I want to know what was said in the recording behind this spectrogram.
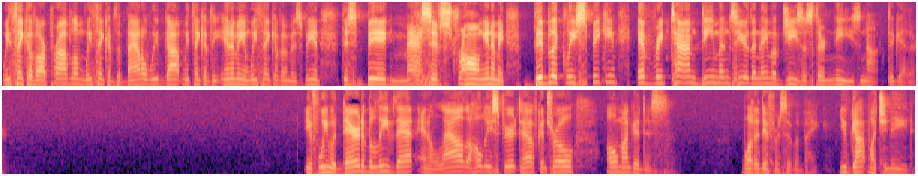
We think of our problem, we think of the battle we've got, we think of the enemy, and we think of him as being this big, massive, strong enemy. Biblically speaking, every time demons hear the name of Jesus, their knees knock together. If we would dare to believe that and allow the Holy Spirit to have control, oh my goodness, what a difference it would make. You've got what you need.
